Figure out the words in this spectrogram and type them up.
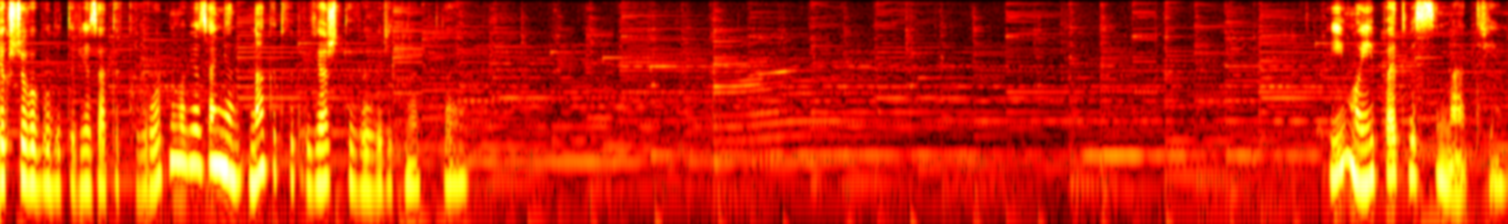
Якщо ви будете в'язати в поворотному в'язанні, накид ви прив'яжете виворітною петлею. І мої петлі симетрії.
